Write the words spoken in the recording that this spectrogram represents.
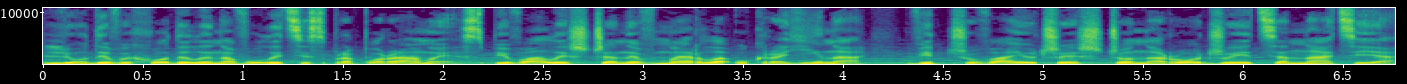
Люди виходили на вулиці з прапорами, співали ще не вмерла Україна, відчуваючи, що народжується нація.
